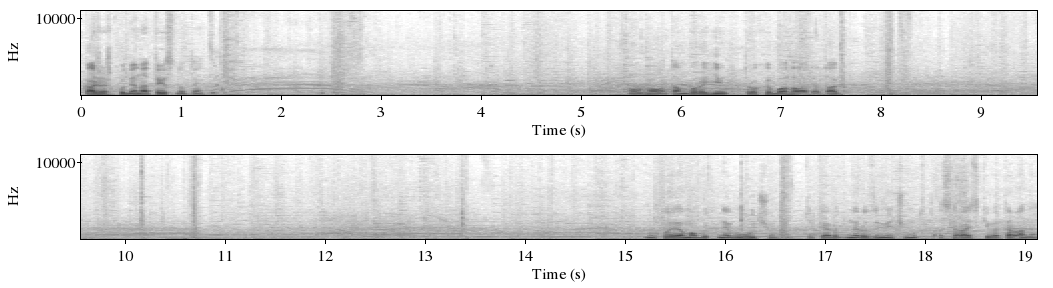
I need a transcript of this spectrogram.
Скажеш, куди натиснути. Ого, там ворогів трохи багато, так? Ну то я, мабуть, не влучу. Тільки я не розумію, чому тут асирайські ветерани.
